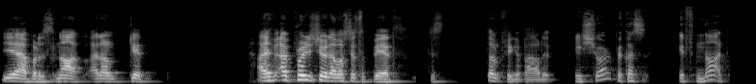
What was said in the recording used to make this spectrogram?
Yeah, but it's not. I don't get. I, I'm pretty sure that was just a bit. Just don't think about it. Are you sure? Because if not,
